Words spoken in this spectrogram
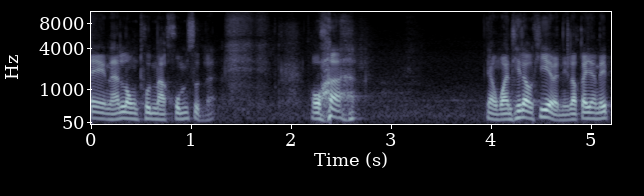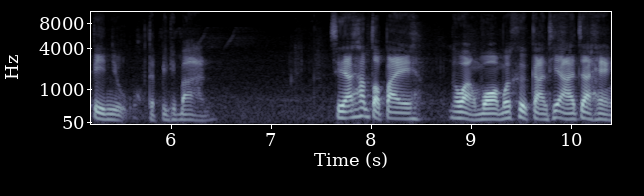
เองนะลงทุนมาคุ้มสุดแล้ว เพราะว่า อย่างวันที่เราขี้แบบนี้เราก็ยังได้ปีนอยู่แต่ปีนที่บ้านสิ่งที่อาร์ตทำต่อไประหว่างวอร์มก็คือการที่อาร์จะแหง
